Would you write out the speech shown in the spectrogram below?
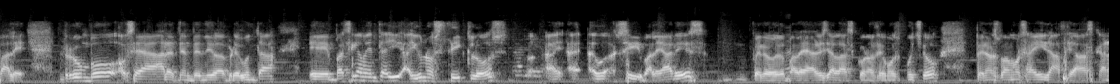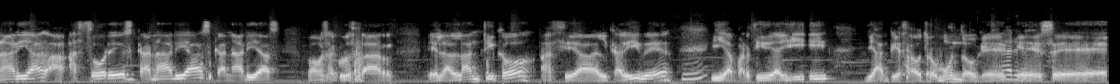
Vale, rumbo, o sea, ahora te he entendido la pregunta. Eh, básicamente hay, hay, unos ciclos, sí, Baleares, pero Baleares ya las conocemos mucho, pero nos vamos a ir hacia las Canarias, Azores, Canarias, Canarias, vamos a cruzar el Atlántico hacia el Caribe y a partir de allí ya empieza otro mundo, que, es eh,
